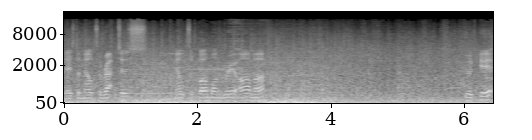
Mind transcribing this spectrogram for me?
There's the Melter Raptors. Melter Bomb on rear armor. Good hit.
